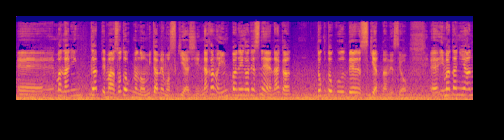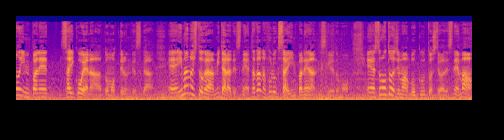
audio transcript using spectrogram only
えー、まあ、何かって、まあ、外の見た目も好きやし、中のインパネがですね、なんか独特で好きやったんですよ。えー、未だにあのインパネ最高やなと思ってるんですが、えー、今の人が見たらですね、ただの古臭いインパネなんですけれども、えー、その当時まあ僕としてはですね、まあ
